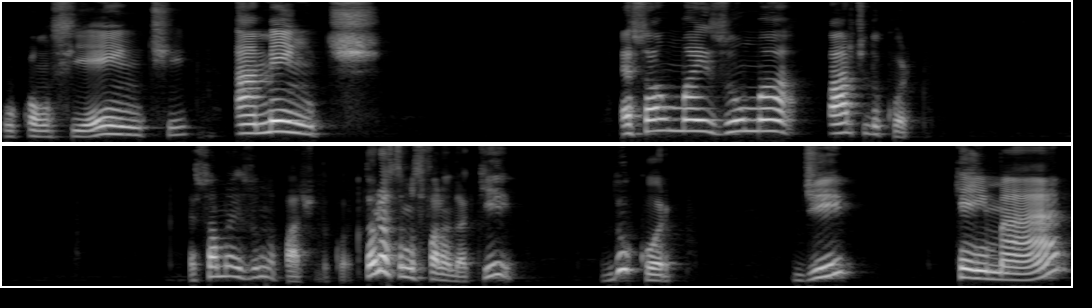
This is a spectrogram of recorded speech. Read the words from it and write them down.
o consciente, a mente é só mais uma parte do corpo. É só mais uma parte do corpo. Então nós estamos falando aqui do corpo, de queimar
